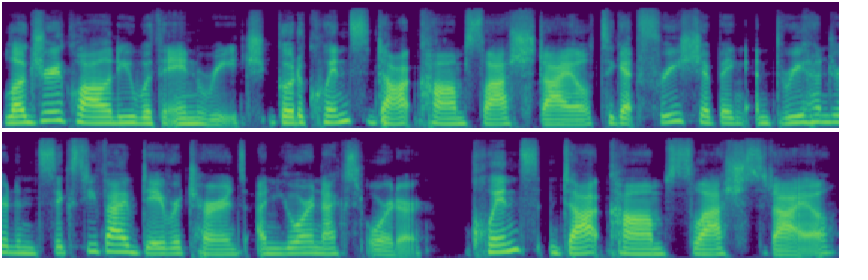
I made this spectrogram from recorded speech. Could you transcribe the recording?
Luxury quality within reach. Go to quince.com slash style to get free shipping and 365 day returns on your next order. Quince.com slash style.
